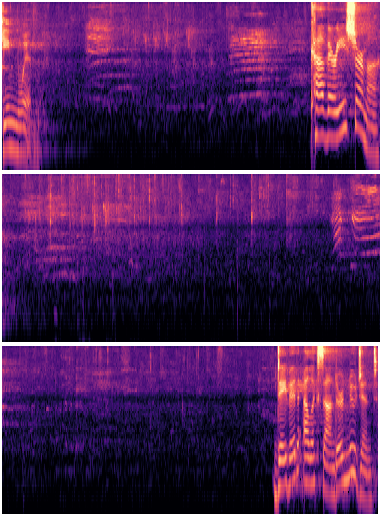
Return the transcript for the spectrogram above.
Kim Nguyen. Kaveri Sharma. David Alexander Nugent.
